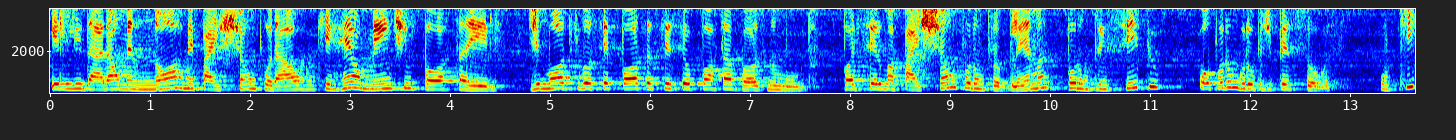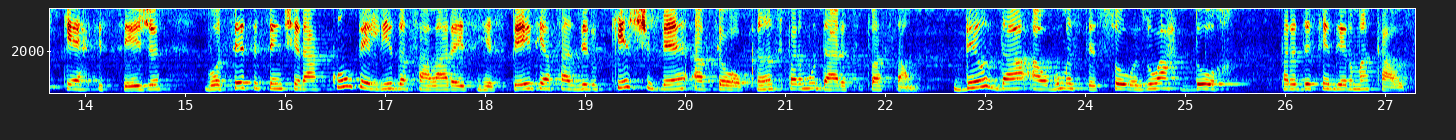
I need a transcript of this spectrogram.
ele lhe dará uma enorme paixão por algo que realmente importa a ele, de modo que você possa ser seu porta-voz no mundo. Pode ser uma paixão por um problema, por um princípio ou por um grupo de pessoas. O que quer que seja, você se sentirá compelido a falar a esse respeito e a fazer o que estiver a seu alcance para mudar a situação. Deus dá a algumas pessoas o ardor para defender uma causa.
